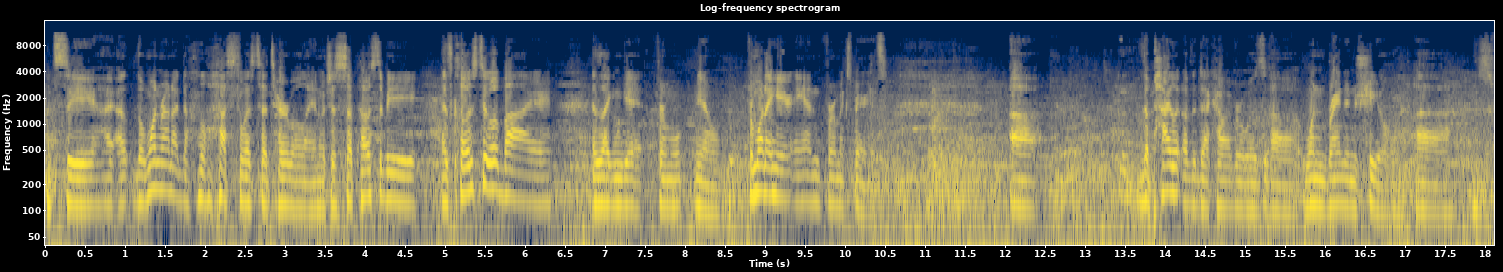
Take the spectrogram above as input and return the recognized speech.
let's see. I, I, the one round I lost was to Turboland, which is supposed to be as close to a buy as I can get from you know from what I hear and from experience. Uh, the pilot of the deck, however, was uh, one Brandon Shield. Uh, he's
